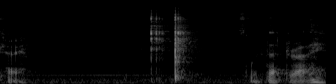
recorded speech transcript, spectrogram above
Okay. Let's let that dry.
